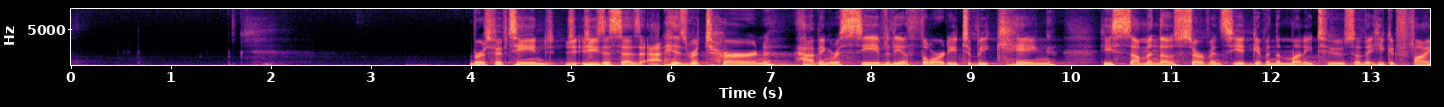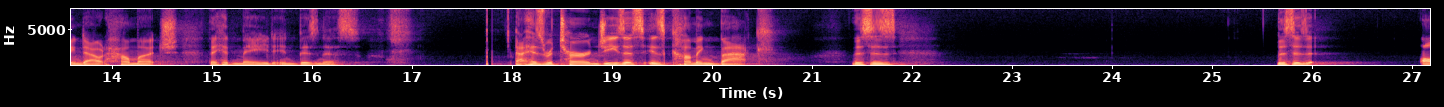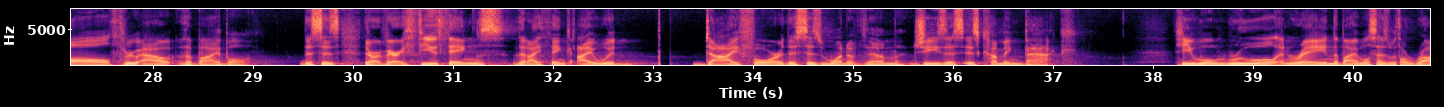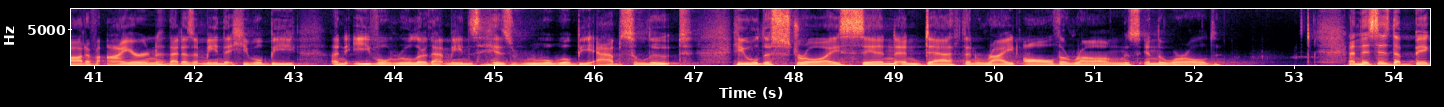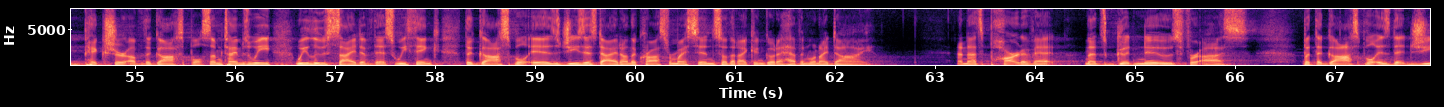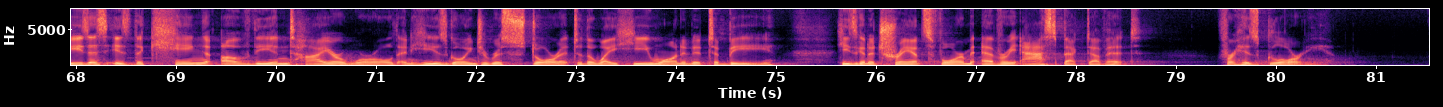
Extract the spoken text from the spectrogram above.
Verse 15, Jesus says, At his return, having received the authority to be king, he summoned those servants he had given the money to so that he could find out how much they had made in business. At his return, Jesus is coming back. This is this is all throughout the Bible. This is, there are very few things that I think I would die for. This is one of them. Jesus is coming back. He will rule and reign, the Bible says, with a rod of iron. That doesn't mean that he will be an evil ruler. That means his rule will be absolute. He will destroy sin and death and right all the wrongs in the world. And this is the big picture of the gospel. Sometimes we, we lose sight of this. We think the gospel is Jesus died on the cross for my sins so that I can go to heaven when I die. And that's part of it. That's good news for us. But the gospel is that Jesus is the king of the entire world and he is going to restore it to the way he wanted it to be. He's going to transform every aspect of it for his glory.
